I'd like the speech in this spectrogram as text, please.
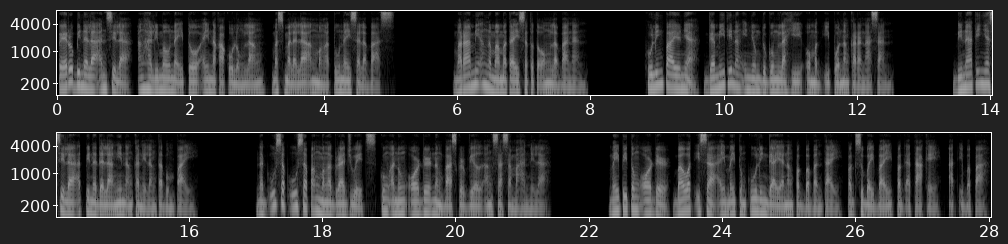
Pero binalaan sila, ang halimaw na ito ay nakakulong lang, mas malala ang mga tunay sa labas. Marami ang namamatay sa totoong labanan. Huling payo niya, gamitin ang inyong dugong lahi o mag-ipon ng karanasan. Binati niya sila at pinadalangin ang kanilang tabumpay. Nag-usap-usap ang mga graduates kung anong order ng Baskerville ang sasamahan nila. May pitong order, bawat isa ay may tungkuling gaya ng pagbabantay, pagsubaybay, pag-atake, at iba pa.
